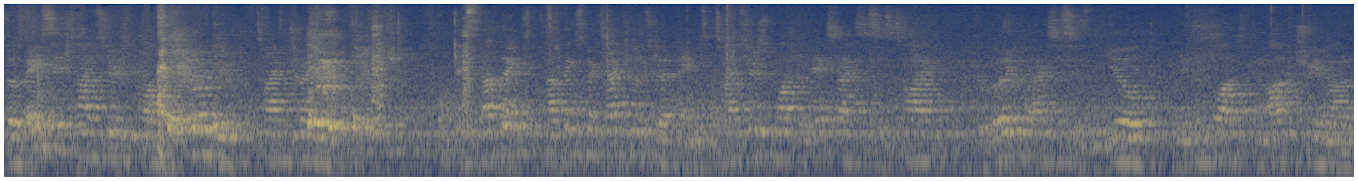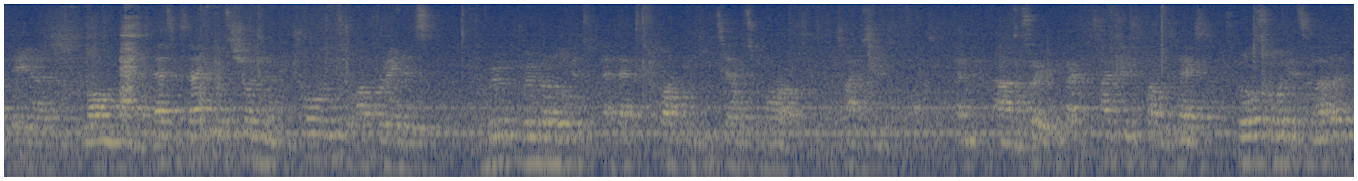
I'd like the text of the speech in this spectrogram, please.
So basic time series plot show you time trend. It's nothing, nothing spectacular to that name. It's a time series plot. The x-axis is time. The vertical axis is the yield. You can plot an arbitrary amount of data along that. That's exactly what's shown in the control room to operators. We're, we're going to look at, at that plot in detail tomorrow, the time series plot. And um, sorry, in fact, the time series plot is next. We'll also look at some other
